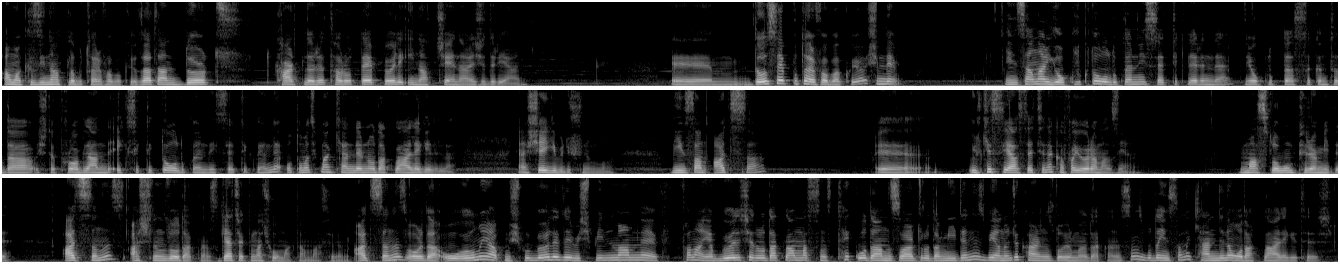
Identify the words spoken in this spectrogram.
Ama kız inatla bu tarafa bakıyor. Zaten 4 kartları tarotta hep böyle inatçı enerjidir yani. Ee, dolayısıyla hep bu tarafa bakıyor. Şimdi insanlar yoklukta olduklarını hissettiklerinde, yoklukta, sıkıntıda, işte problemde, eksiklikte olduklarını hissettiklerinde otomatikman kendilerine odaklı hale gelirler. Yani şey gibi düşünün bunu. Bir insan açsa e, ülke siyasetine kafa yoramaz yani. Maslow'un piramidi. Açsanız açlığınıza odaklanınız. Gerçekten aç olmaktan bahsediyorum. Açsanız orada o onu yapmış, bu böyle demiş, bilmem ne falan. Ya böyle şeylere odaklanmazsınız. Tek odağınız vardır o da mideniz. Bir an önce karnınızı doyurmaya odaklanırsınız. Bu da insanı kendine odaklı hale getirir.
